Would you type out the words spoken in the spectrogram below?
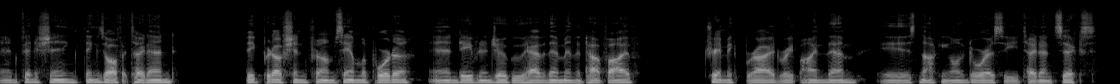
And finishing things off at tight end, Big production from Sam LaPorta and David Njoku have them in the top five. Trey McBride, right behind them, is knocking on the door as the tight end six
